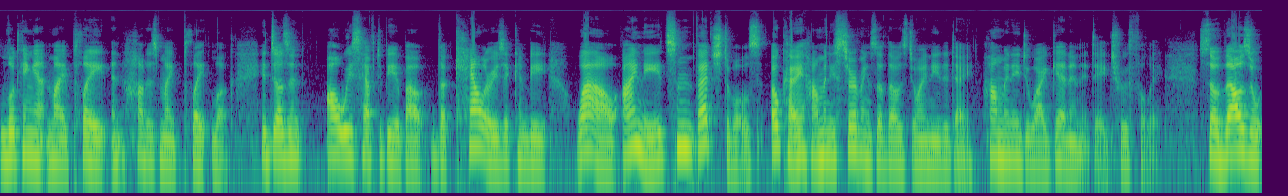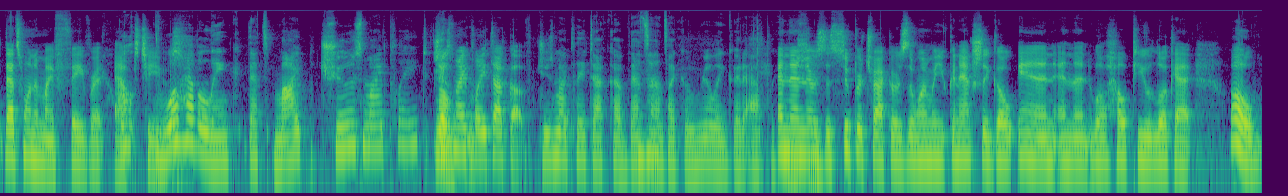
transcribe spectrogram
looking at my plate and how does my plate look. It doesn't always have to be about the calories. It can be, wow, I need some vegetables. Okay, how many servings of those do I need a day? How many do I get in a day, truthfully? So those are, that's one of my favorite apps to use. We'll have a link. That's my choose my plate. ChooseMyPlate.gov. ChooseMyPlate.gov. That sounds like a really good application. Mm-hmm. And then there's the super tracker is the one where you can actually go in and then it will help you look at, oh,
